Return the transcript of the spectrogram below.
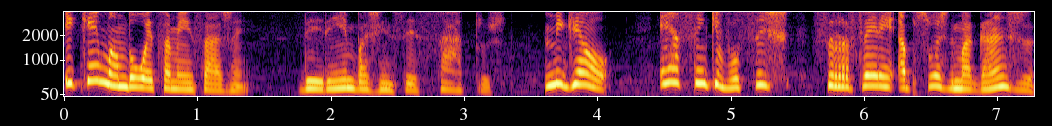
E quem mandou essa mensagem? Derembas incessatos. Miguel, é assim que vocês se referem a pessoas de Magange?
